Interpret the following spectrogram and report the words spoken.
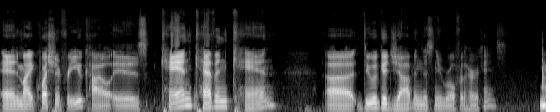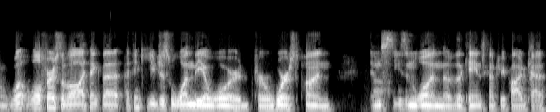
And my question for you, Kyle, is: Can Kevin Can uh, do a good job in this new role for the Hurricanes? Well, well, first of all, I think that I think you just won the award for worst pun in oh. season one of the Canes Country podcast.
